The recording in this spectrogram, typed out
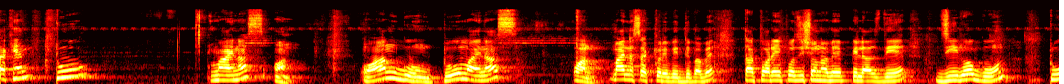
দেখেন টু মাইনাস ওয়ান ওয়ান গুণ টু মাইনাস ওয়ান মাইনাস এক করে বৃদ্ধি পাবে, তারপরে পজিশন হবে প্লাস দিয়ে জিরো গুণ two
